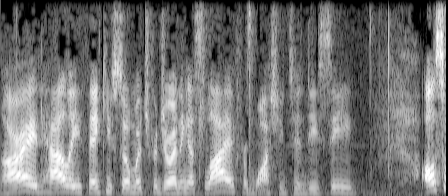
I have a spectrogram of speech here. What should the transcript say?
All right, Hallie, thank you so much for joining us live from Washington, D.C. Also,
